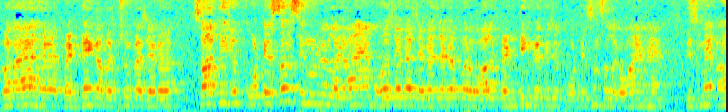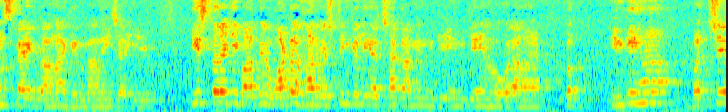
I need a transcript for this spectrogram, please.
बनाया है बैठने का बच्चों का जगह। साथ ही जो कोटेशंस इन्होंने लगाए हैं, बहुत जगह जगह जगह पर वॉल पेंटिंग करके जो कोटेशंस लगवाए हैं, जिसमें अंश का एक दाना गिरना नहीं चाहिए। इस तरह की बातें वाटर हार्वेस्टिंग के लिए अच्छा काम इनके इनके यहाँ हो रहा है। तो इनके यहाँ बच्चे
